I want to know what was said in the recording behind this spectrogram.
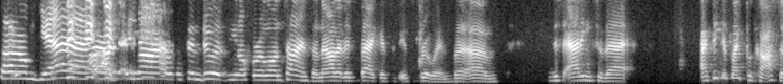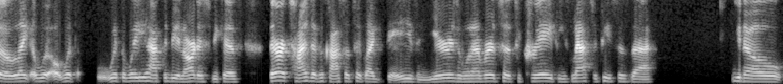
welcome yeah you know i couldn't do it you know for a long time so now that it's back it's it's brewing but um just adding to that I think it's like Picasso, like with, with with the way you have to be an artist because there are times that Picasso took like days and years and whatever to to create these masterpieces that you know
